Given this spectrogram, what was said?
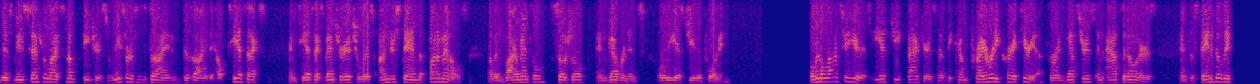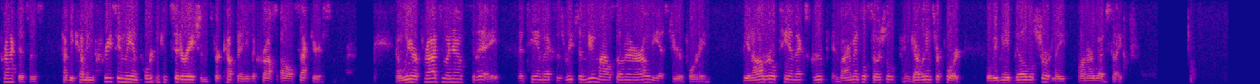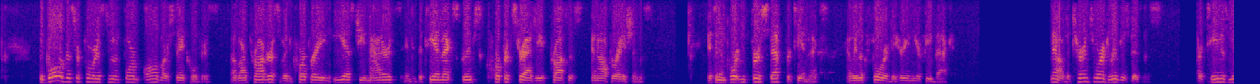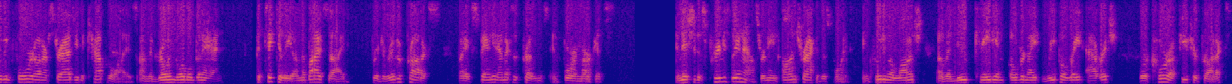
This new centralized hub features resources designed to help TSX and TSX Venture issuers understand the fundamentals of environmental, social, and governance, or ESG reporting. Over the last few years, ESG factors have become priority criteria for investors and asset owners, and sustainability practices have become increasingly important considerations for companies across all sectors. And we are proud to announce today that TMX has reached a new milestone in our own ESG reporting. The inaugural TMX Group Environmental, Social, and Governance report will be made available shortly on our website. The goal of this report is to inform all of our stakeholders of our progress of incorporating ESG matters into the TMX Group's corporate strategy, process, and operations. It's an important first step for TMX and we look forward to hearing your feedback. Now, to turn to our derivatives business. Our team is moving forward on our strategy to capitalize on the growing global demand, particularly on the buy side, for derivative products by expanding MX's presence in foreign markets. Initiatives previously announced remain on track at this point, including the launch of a new Canadian overnight repo rate average, or CORRA future product,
